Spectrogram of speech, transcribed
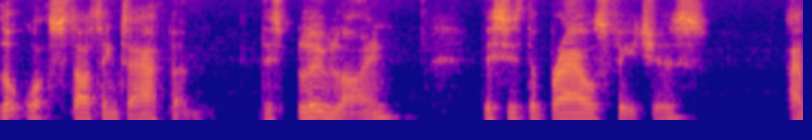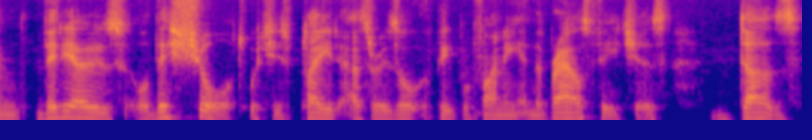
look what's starting to happen. This blue line this is the browse features and videos or this short, which is played as a result of people finding it in the browse features, does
